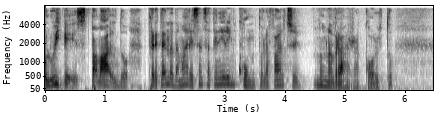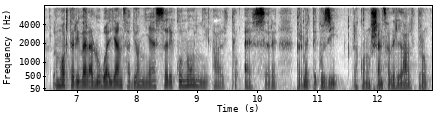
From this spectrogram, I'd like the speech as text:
Colui che, spavaldo, pretenda d'amare senza tenere in conto la falce non avrà raccolto. La morte rivela l'uguaglianza di ogni essere con ogni altro essere, permette così la conoscenza dell'altro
